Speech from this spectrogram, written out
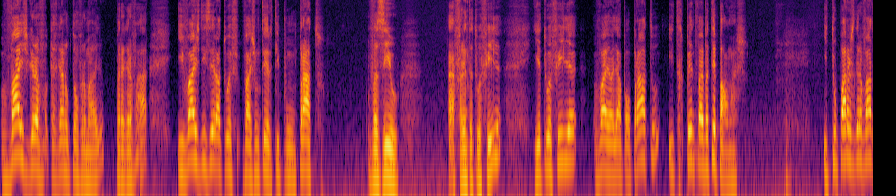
vais carregar no botão vermelho para gravar e vais dizer à tua vais meter tipo um prato vazio à frente da tua filha e a tua filha vai olhar para o prato e de repente vai bater palmas. e tu paras de gravar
